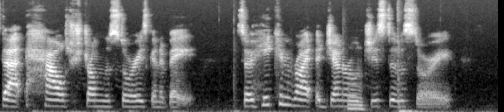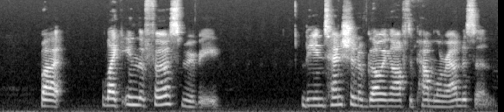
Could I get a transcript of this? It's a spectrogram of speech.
that how strong the story is going to be. So he can write a general Hmm. gist of a story, but like in the first movie, the intention of going after Pamela Anderson,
